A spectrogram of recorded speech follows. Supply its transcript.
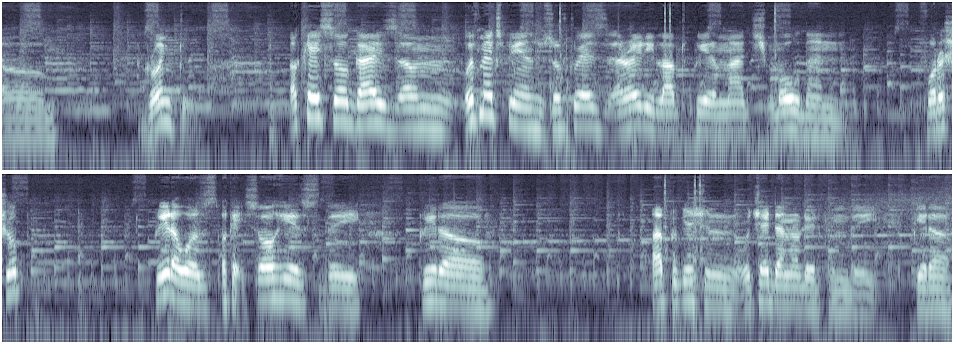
um, drawing tool okay so guys um with my experience with softwares i already loved Krita much more than photoshop. Krita was okay so here's the Krita application which i downloaded from the Krita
